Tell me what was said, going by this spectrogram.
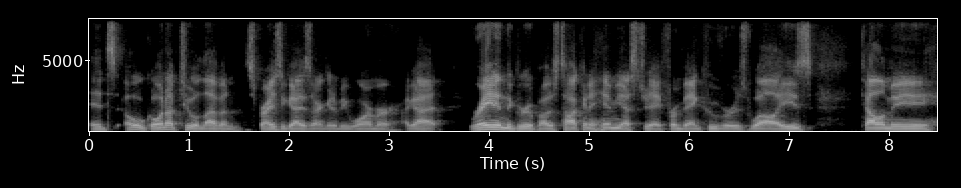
It's oh going up to 11. Surprised you guys aren't going to be warmer. I got Rain in the group. I was talking to him yesterday from Vancouver as well. He's telling me,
